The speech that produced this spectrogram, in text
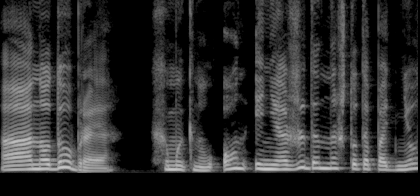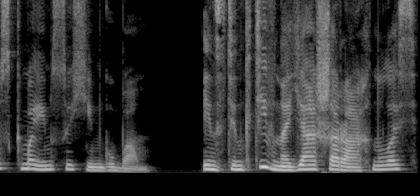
«А оно доброе!» – хмыкнул он и неожиданно что-то поднес к моим сухим губам. Инстинктивно я шарахнулась,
